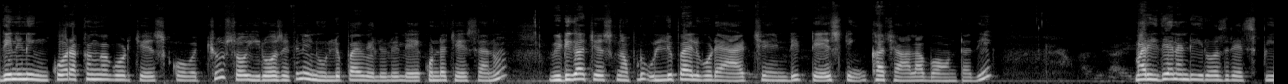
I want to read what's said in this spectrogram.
దీనిని ఇంకో రకంగా కూడా చేసుకోవచ్చు. సో ఈరోజైతే నేను ఉల్లిపాయ వెల్లుల్లి లేకుండా చేశాను. విడిగా చేసుకున్నప్పుడు ఉల్లిపాయలు కూడా యాడ్ చేయండి. టేస్ట్ ఇంకా చాలా బాగుంటుంది. మరి ఇదేనండి ఈరోజు రెసిపీ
